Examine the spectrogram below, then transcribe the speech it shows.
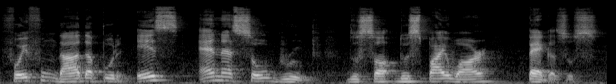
foi fundada por ex-NSO Group, do, so do spyware Pegasus.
